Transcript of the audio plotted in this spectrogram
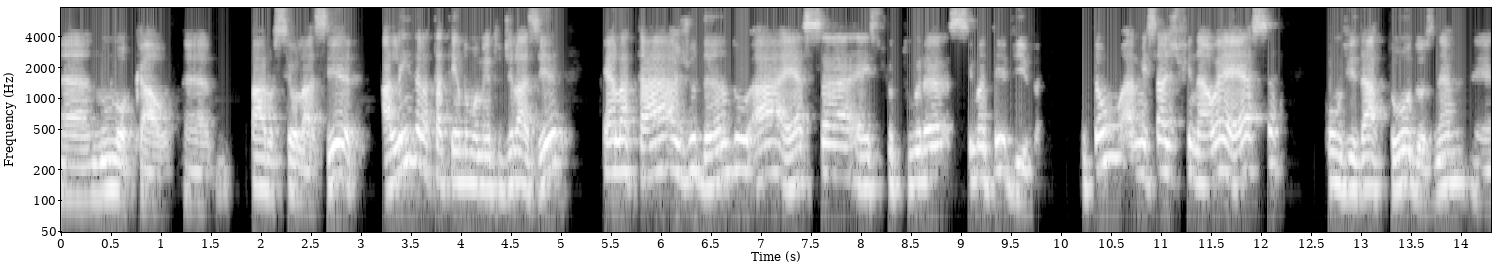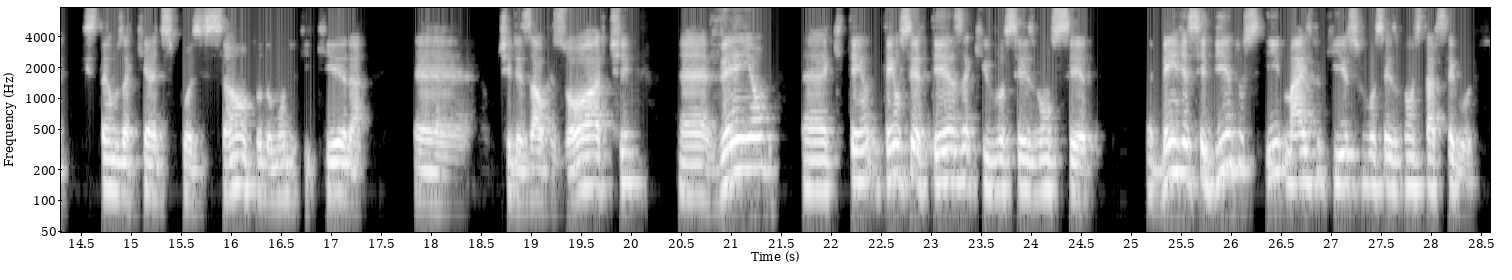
uh, num local uh, para o seu lazer, além dela estar tá tendo um momento de lazer, ela está ajudando a essa eh, estrutura se manter viva. Então, a mensagem final é essa: convidar todos, né? Eh, estamos aqui à disposição, todo mundo que queira é, utilizar o resort, é, venham, é, que tenham, certeza que vocês vão ser bem recebidos e, mais do que isso, vocês vão estar seguros.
